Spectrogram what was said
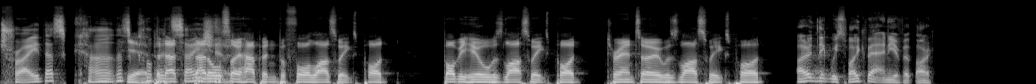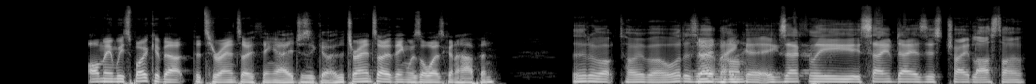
trade. That's ca- that's yeah, but that compensation. that also happened before last week's pod. Bobby Hill was last week's pod. Taranto was last week's pod. I don't think we spoke about any of it though. I mean, we spoke about the Taranto thing ages ago. The Taranto thing was always going to happen. Third of October. What does Yeah, that make um, it? Exactly same day as this trade last time.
